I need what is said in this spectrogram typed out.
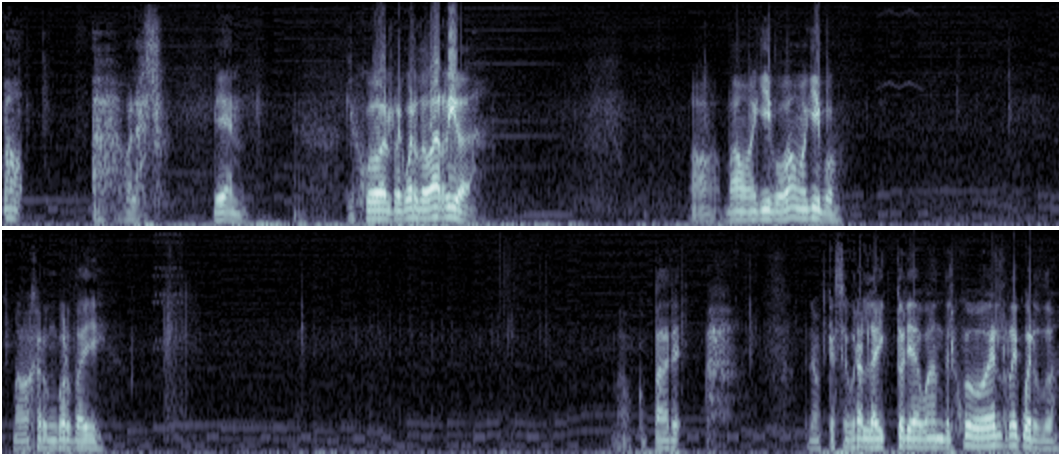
Vamos. Ah, golazo. Bien. El juego del recuerdo va arriba. Vamos, vamos equipo, vamos equipo. Vamos a dejar un gordo ahí. Compadre. Tenemos que asegurar la victoria, weón, del juego del recuerdo.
